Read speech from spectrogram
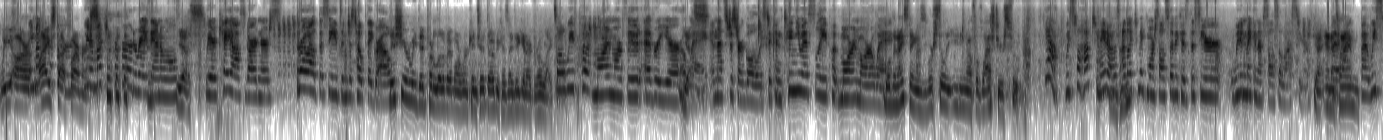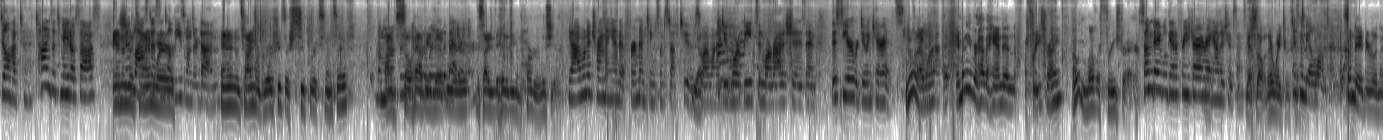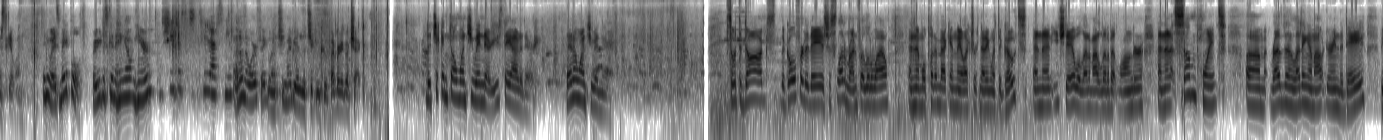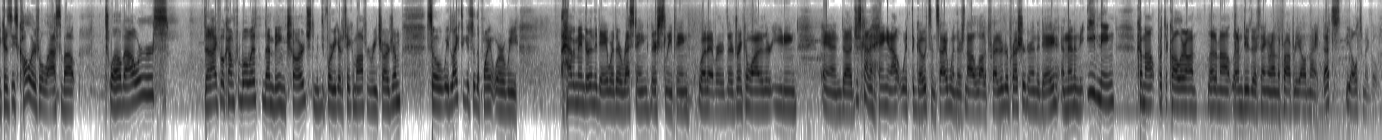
we are We livestock prefer- farmers. We are much prefer to raise animals. yes. We are chaos gardeners. Throw out the seeds and just hope they grow. This year we did put a little bit more work into it though because I did get our grow lights. Well, out. we've put more and more food every year away, Yes. and that's just our goal: is to continuously put more and more away. Well, the nice thing is we're still eating off of last year's food. We still have tomatoes. Mm-hmm. I'd like to make more salsa because this year we didn't make enough salsa last year. Yeah, in But, a I- time but we still have t- tons of tomato sauce. And it should last us where- until these ones are done. and in a time where groceries are super expensive, The more I'm food so we put happy away, that the we're better. decided to hit it even harder this year. Yeah, I want to try my hand at fermenting some stuff too. Yeah. So I want to do more beets and more radishes. And this year we're doing carrots. You know what I want? Anybody ever have a hand in a freeze drying? I would love a freeze dryer. Someday we'll get a freeze dryer. Right now they're too expensive. Yes, though they're way too expensive. It's gonna be a long time for that. Someday it'd be really nice to get one. Anyways, Maple, are you just gonna hang out in here? She just she loves me. I don't know where Fig went. She might be in the chicken coop. I better go check. The chickens don't want you in there. You stay out of there. They don't want you in there. So with the dogs, the goal for today is just let them run for a little while, and then we'll put them back in the electric netting with the goats, and then each day we'll let them out a little bit longer, and then at some point, um, rather than letting them out during the day, because these collars will last about 12 hours, that I feel comfortable with them being charged before you got to take them off and recharge them. So we'd like to get to the point where we have them in during the day where they're resting, they're sleeping, whatever, they're drinking water, they're eating, and uh, just kind of hanging out with the goats inside when there's not a lot of predator pressure during the day. And then in the evening, come out, put the collar on, let them out, let them do their thing around the property all night. That's the ultimate goal.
